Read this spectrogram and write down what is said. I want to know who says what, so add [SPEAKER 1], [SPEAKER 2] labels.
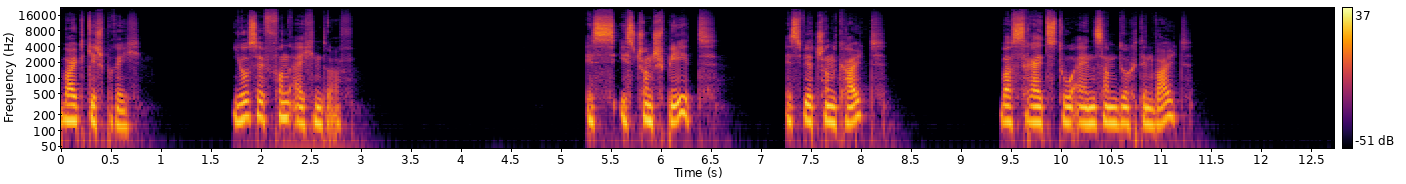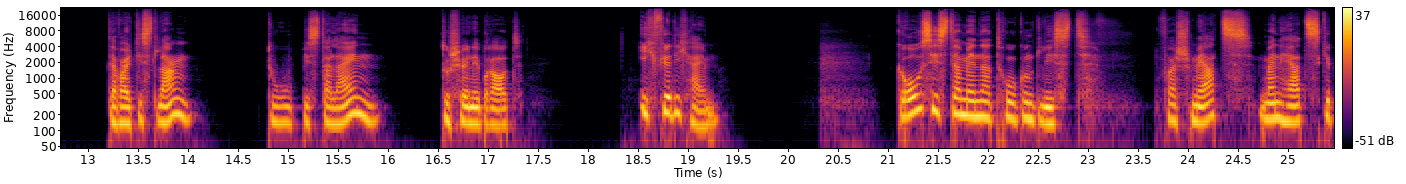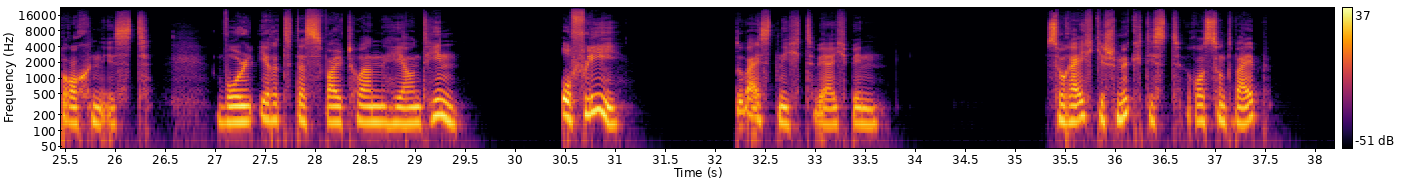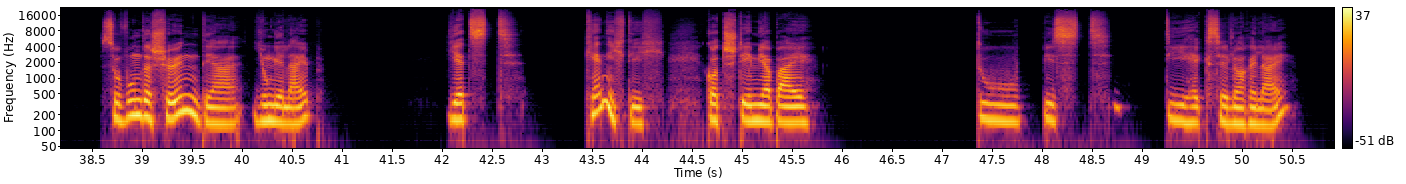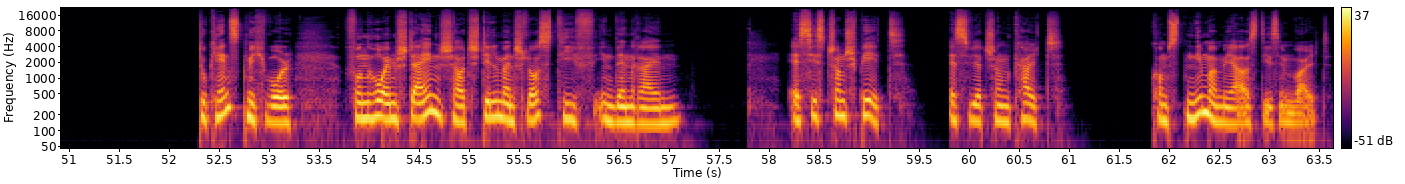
[SPEAKER 1] Waldgespräch Josef von Eichendorff Es ist schon spät, es wird schon kalt. Was reitst du einsam durch den Wald? Der Wald ist lang, du bist allein, du schöne Braut. Ich führ dich heim. Groß ist der Männer Trug und List, vor Schmerz mein Herz gebrochen ist. Wohl irrt das Waldhorn her und hin, O flieh! Du weißt nicht, wer ich bin. So reich geschmückt ist Ross und Weib, so wunderschön der junge Leib. Jetzt kenn ich dich, Gott steh mir bei. Du bist die Hexe Lorelei? Du kennst mich wohl, von hohem Stein schaut still mein Schloss tief in den Rhein. Es ist schon spät, es wird schon kalt, kommst nimmermehr aus diesem Wald.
